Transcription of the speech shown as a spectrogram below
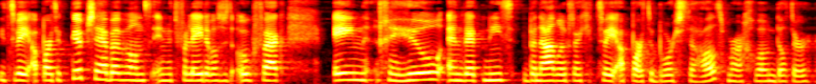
Die twee aparte cups hebben, want in het verleden was het ook vaak één geheel. En werd niet benadrukt dat je twee aparte borsten had, maar gewoon dat er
